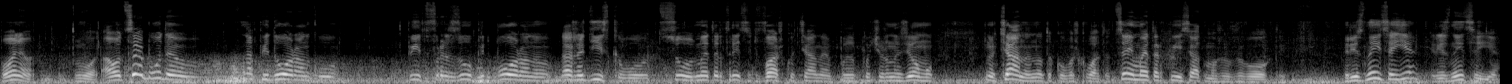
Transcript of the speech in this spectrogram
Поняв? Вот. А оце буде на підоранку, під фрезу, під борону, навіть дискову, цю метр тридцять важко тягне по, по чорнозьому. Ну, тягне, ну таку важкувато. Цей метр п'ятдесят може вже волокти. Різниця є? Різниця є.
